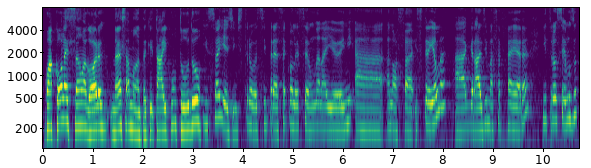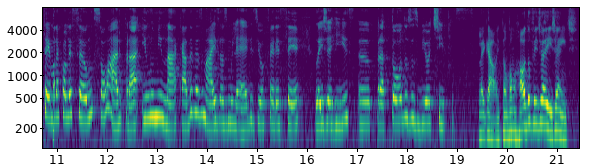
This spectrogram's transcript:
com a coleção agora, né, Samanta, que está aí com tudo. Isso aí, a gente trouxe para essa coleção da Nayane a, a nossa estrela, a Grazi Massafera, e trouxemos o tema da coleção solar para iluminar cada vez mais as mulheres e oferecer lingeries uh, para todos os biotipos. Legal, então vamos roda o vídeo aí, gente.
